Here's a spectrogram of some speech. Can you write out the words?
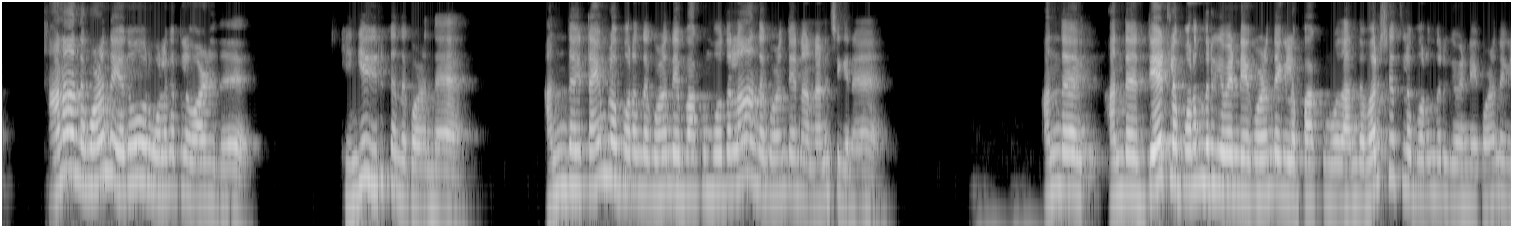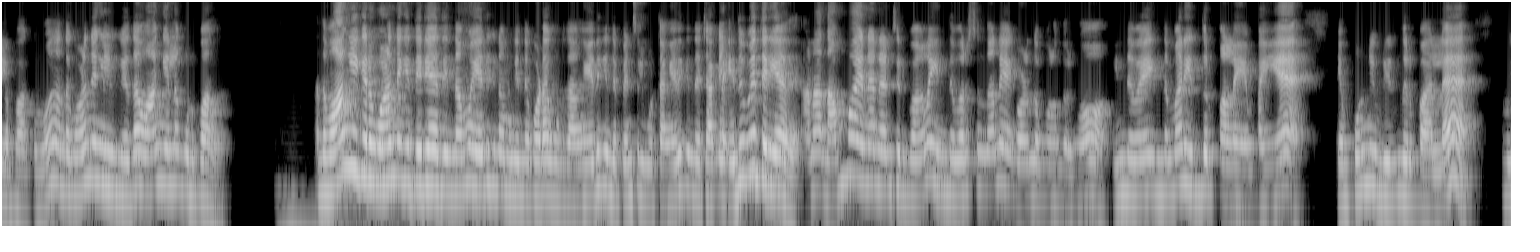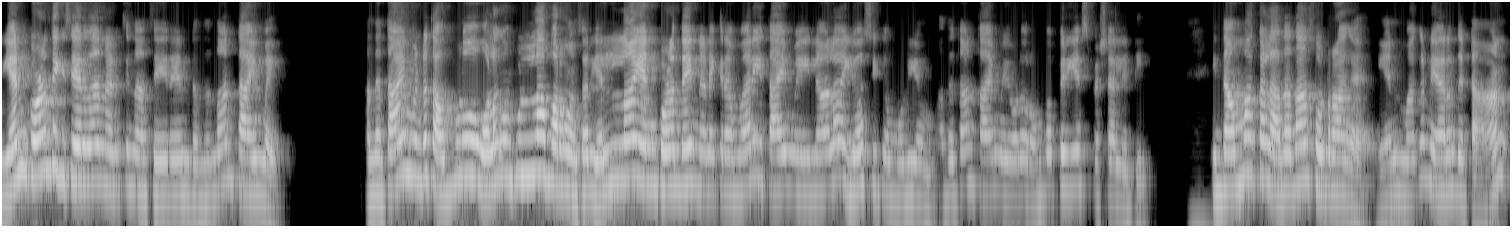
ஆனால் அந்த குழந்தை ஏதோ ஒரு உலகத்தில் வாழுது. எங்கேயோ இருக்கு அந்த குழந்தை. அந்த டைமில் பிறந்த குழந்தைய பார்க்கும்போதெல்லாம் அந்த குழந்தைய நான் நினச்சிக்கிறேன். அந்த அந்த டேட்டில் பிறந்திருக்க வேண்டிய குழந்தைகளை பார்க்கும்போது அந்த வருஷத்தில் பிறந்திருக்க வேண்டிய குழந்தைகளை பார்க்கும்போது அந்த குழந்தைங்களுக்கு எதாவது வாங்கியெல்லாம் கொடுப்பாங்க. அந்த வாங்கிக்கிற குழந்தைக்கு தெரியாது இந்த அம்மா எதுக்கு நமக்கு இந்த கொடை கொடுத்தாங்க எதுக்கு இந்த பென்சில் கொடுத்தாங்க எதுக்கு இந்த சாக்லேட் எதுவுமே தெரியாது. ஆனால் அந்த அம்மா என்ன நினச்சிருப்பாங்கன்னா இந்த வருஷம் தானே என் குழந்தை பிறந்திருக்கும். இந்த வய இந்த மாதிரி இருந்திருப்பான்ல என் பையன் என் பொண்ணு இப்படி இருந்திருப்பாள்ல என் குழந்தைக்கு செய்யறதான்னு நினச்சி நான் செய்கிறேன்றது தான் தாய்மை. அந்த தாய்மைன்றது அவ்வளோ உலகம் ஃபுல்லாக பரவும் சார். எல்லாம் என் குழந்தைன்னு நினைக்கிற மாதிரி தாய்மையினால் யோசிக்க முடியும். அதுதான் தாய்மையோட ரொம்ப பெரிய ஸ்பெஷாலிட்டி இந்த அம்மாக்கள் அதை தான் சொல்கிறாங்க என் மகன் இறந்துட்டான்.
